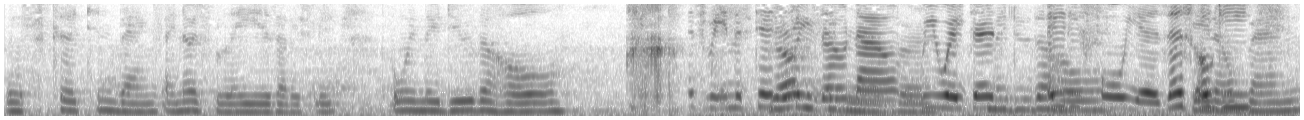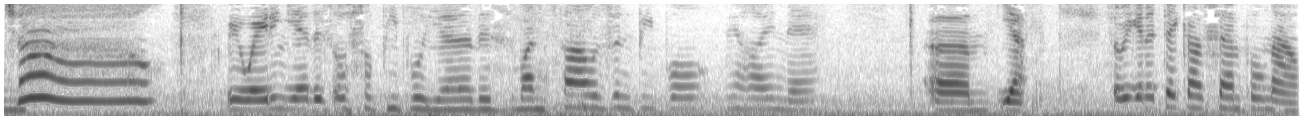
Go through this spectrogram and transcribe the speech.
those curtain bangs. I know it's layers, obviously, but when they do the whole Yes, we're in the testing zone now. We waited 84 years. There's Ogie. Ciao. We're waiting here. There's also people here. There's 1,000 people behind there. Um, yeah. So we're gonna take our sample now.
